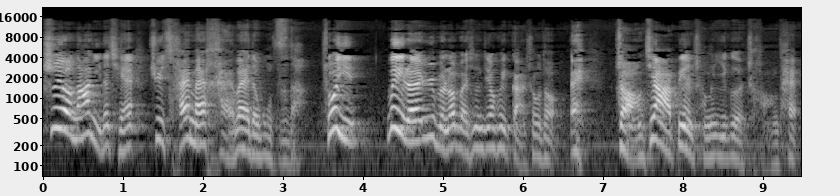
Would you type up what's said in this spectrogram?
是要拿你的钱去采买海外的物资的，所以未来日本老百姓将会感受到，哎。涨价变成一个常态，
